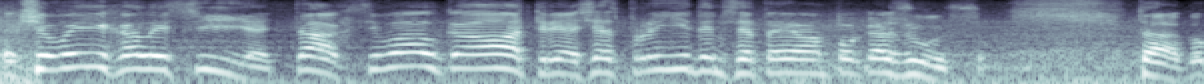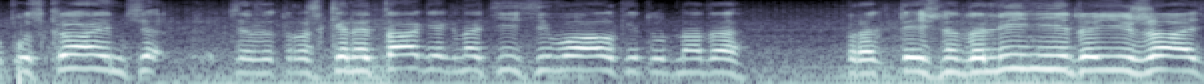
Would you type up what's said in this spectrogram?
Так що виїхали сіять. Так, сівалка Атрія, зараз проїдемося, та я вам покажу. Що. Так, опускаємося. Це вже трошки не так, як на тій сівалці. Тут треба практично до лінії доїжджати.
